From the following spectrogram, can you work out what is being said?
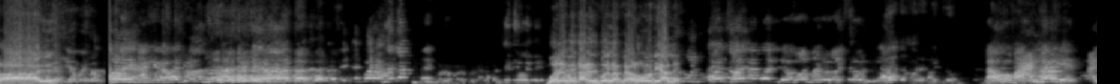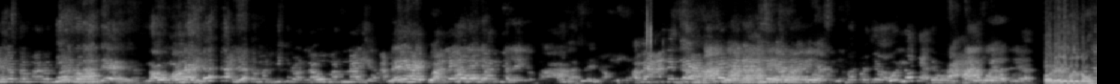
હા હા બોલે ભાઈ, તારે બોલ આમ કે હળવો નહીં હાલે. લાવો મારો નાળિયેર. લાવો મંડાળી આલ્યો તમારો દીકરો. લાવો મારું નાળિયેર. આ લઈ લો, આ લઈ લો, આ લઈ લો. હવે આને દે, આને દે. હા, બોલો, બોલો. રેડી બધું તમે?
